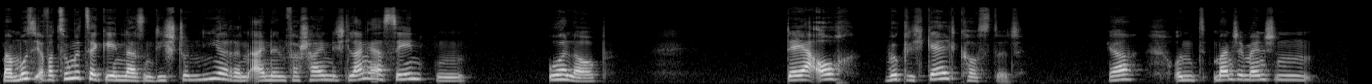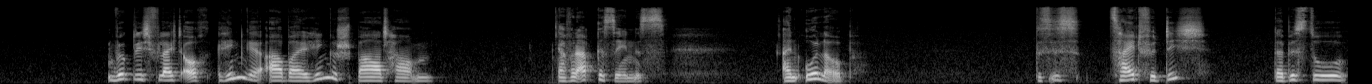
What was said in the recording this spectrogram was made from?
Man muss sich auf der Zunge zergehen lassen, die stornieren einen wahrscheinlich lang ersehnten Urlaub, der ja auch wirklich Geld kostet. Ja, und manche Menschen wirklich vielleicht auch hingearbeitet, hingespart haben. Davon abgesehen ist ein Urlaub. Das ist Zeit für dich. Da bist du,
